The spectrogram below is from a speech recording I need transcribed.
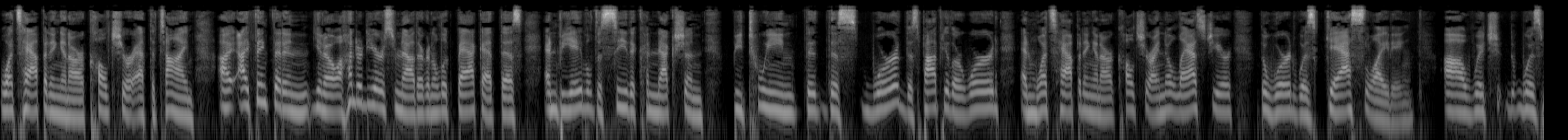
what's happening in our culture at the time. I, I think that in, you know, a hundred years from now, they're going to look back at this and be able to see the connection between the, this word, this popular word, and what's happening in our culture. I know last year the word was gaslighting, uh, which was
